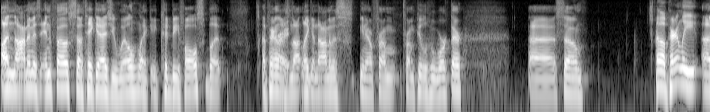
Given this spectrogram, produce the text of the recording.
anonymous info, so take it as you will. Like it could be false, but apparently it's not like anonymous, you know, from from people who work there. Uh, so oh, apparently, uh,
